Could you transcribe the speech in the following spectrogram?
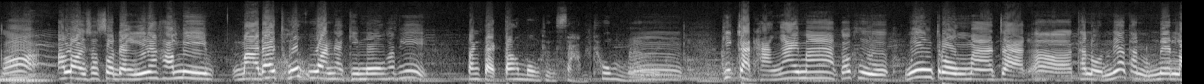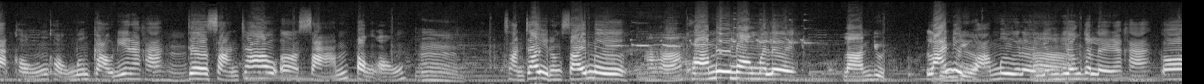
ก็อร่อยสดๆ อย่างนี้นะคะ มีมาได้ทุกวันค่ะกี่โมงคะพี่ตั้งแต่9โมงถึง3ทุ่มเลยพิกัดหาง่ายมากก็คือวิ่งตรงมาจากเอ่อถนนเนี่ยถนนเมนหลักของของเมืองเก่าเนี่ยนะคะ เจอศาลเจ้าเอ่อสามต่องอ๋องอืม ศาลเจ้าอยู่ทางซ้ายมืออ่าฮะขวามือมองมาเลย ร้านหยุด ร้านอยู่ขวามือเลยอ่า เยื้องๆกันเลยนะคะ ก็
